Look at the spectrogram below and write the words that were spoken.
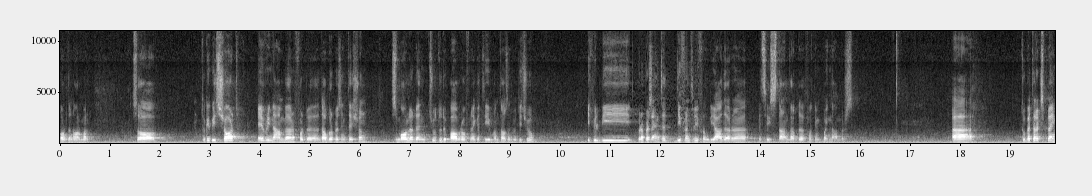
or denormal. So to keep it short, every number for the double representation smaller than 2 to the power of negative 1022, it will be represented differently from the other, uh, let's say, standard uh, floating point numbers. Uh, to better explain,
